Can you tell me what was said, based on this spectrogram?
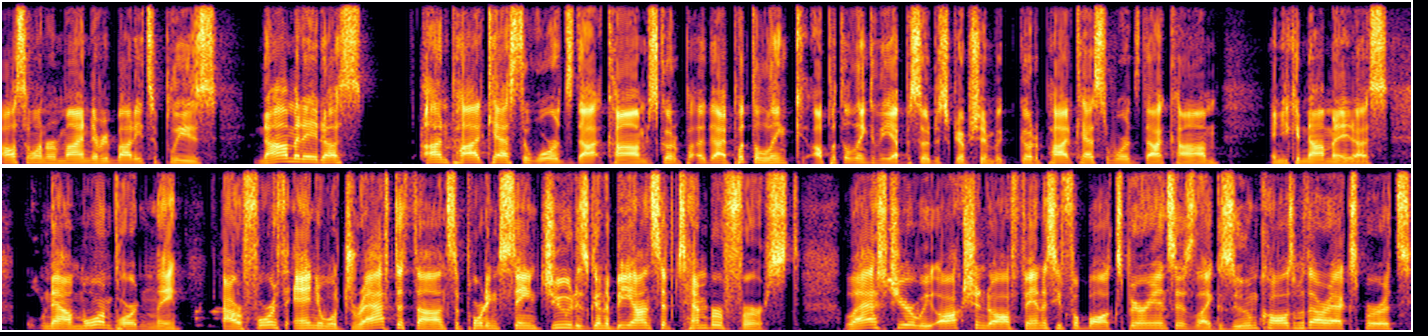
I also want to remind everybody to please nominate us on podcastawards.com. Just go to I put the link, I'll put the link in the episode description, but go to podcastawards.com and you can nominate us. Now, more importantly, our fourth annual draftathon supporting St. Jude is going to be on September 1st. Last year, we auctioned off fantasy football experiences like Zoom calls with our experts,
